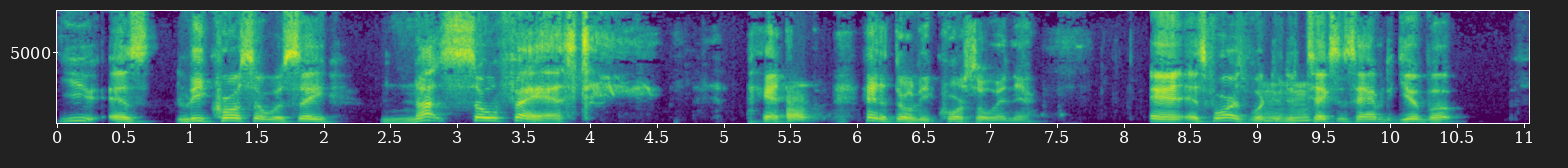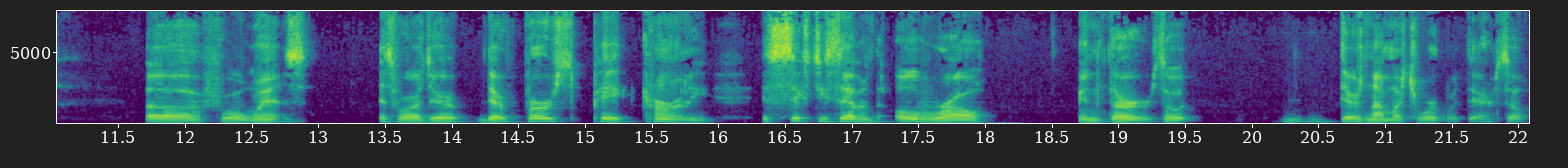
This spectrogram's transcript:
You, as Lee Corso would say, not so fast. I had to, had to throw Lee Corso in there. And as far as what mm-hmm. do the mm-hmm. Texans have to give up uh, for Wentz, as far as their their first pick currently is 67th overall in the third. So there's not much to work with there. So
